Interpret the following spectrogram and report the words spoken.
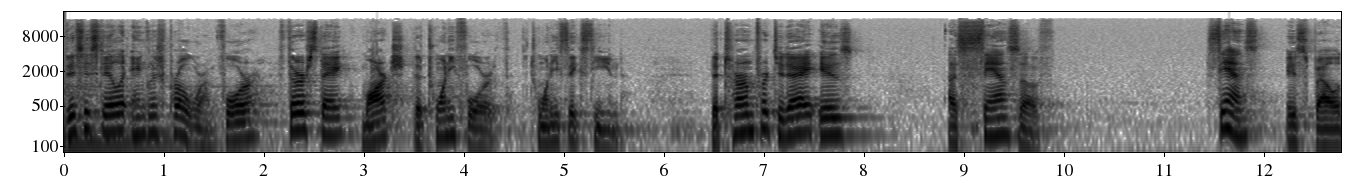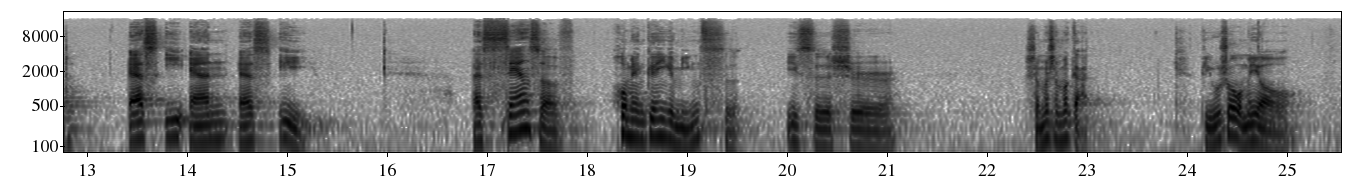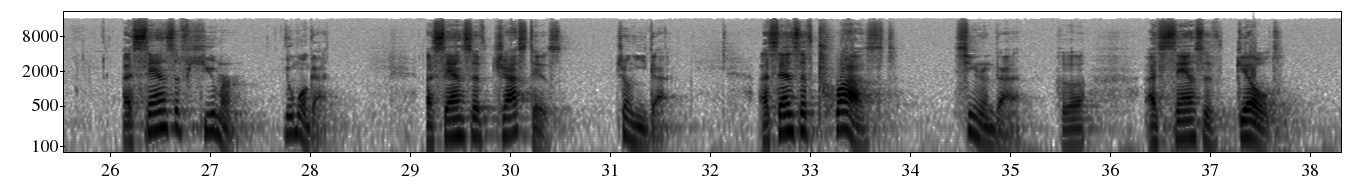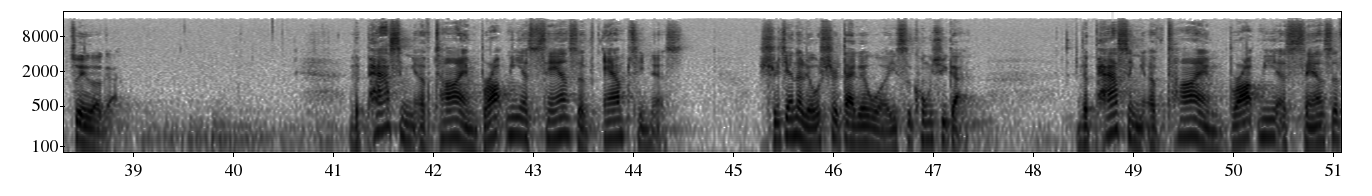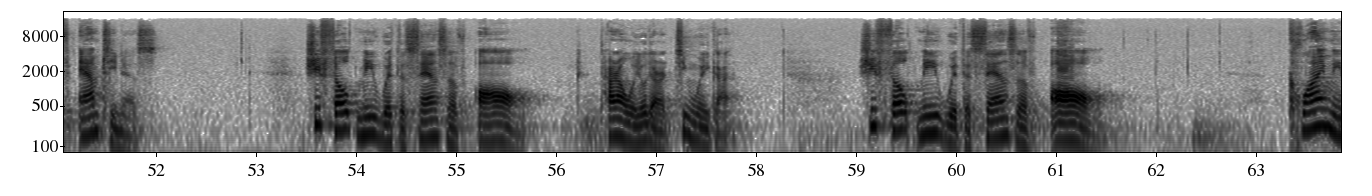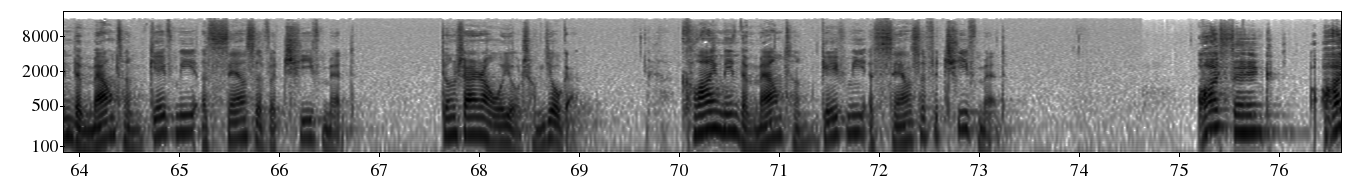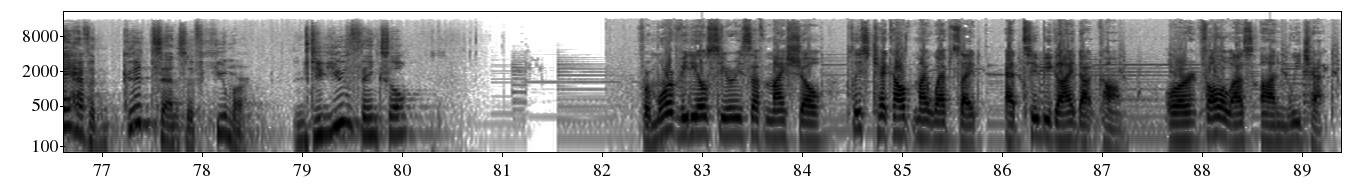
This is Daily English Program for Thursday, March the 24th, 2016. The term for today is a sense of. Sense is spelled S E N S E. A sense of 后面跟一个名词，意思是什么什么感。比如说，我们有 a sense of humor 幽默感 ，a sense of justice 正义感，a sense of trust 信任感和 a sense of guilt 罪恶感。The passing of time brought me a sense of emptiness. 时间的流逝带给我一丝空虚感。The passing of time brought me a sense of emptiness. She filled me with a sense of awe. 她让我有点敬畏感。 She filled me with a sense of awe. Climbing the mountain gave me a sense of achievement. 登山让我有成就感。Climbing the mountain gave me a sense of achievement. I think I have a good sense of humor. Do you think so? For more video series of my show, please check out my website at tubeguy.com or follow us on WeChat.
